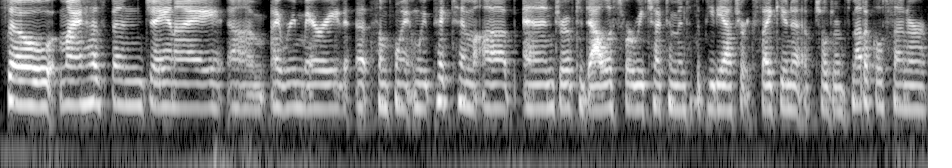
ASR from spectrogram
So my husband Jay and I, um, I remarried at some point, and we picked him up and drove to Dallas, where we checked him into the pediatric psych unit of Children's Medical Center,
